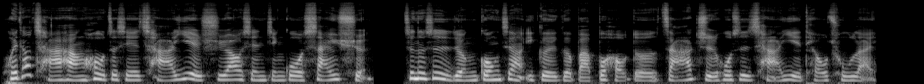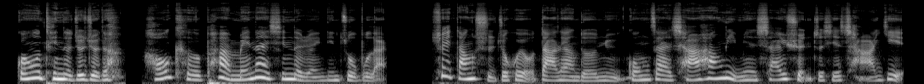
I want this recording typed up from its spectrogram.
回到茶行后，这些茶叶需要先经过筛选。真的是人工这样一个一个把不好的杂质或是茶叶挑出来，光光听着就觉得好可怕，没耐心的人一定做不来。所以当时就会有大量的女工在茶行里面筛选这些茶叶，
